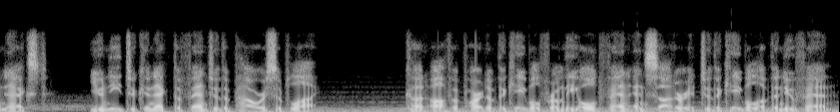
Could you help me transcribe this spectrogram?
Next, you need to connect the fan to the power supply. Cut off a part of the cable from the old fan and solder it to the cable of the new fan.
